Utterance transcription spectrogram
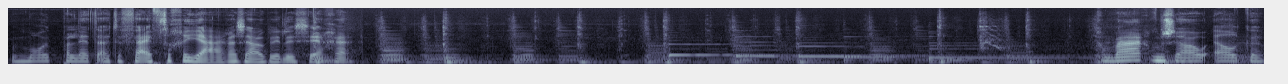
een mooi palet uit de 50 jaren zou ik willen zeggen. Waarom zou elke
